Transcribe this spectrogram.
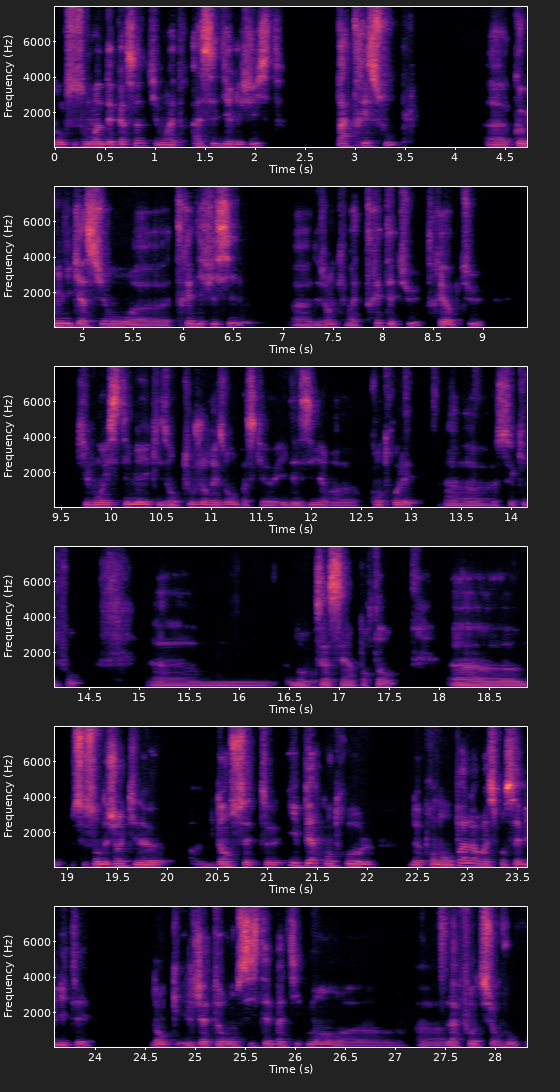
Donc, ce sont des personnes qui vont être assez dirigistes, pas très souples, euh, communication euh, très difficile, euh, des gens qui vont être très têtus, très obtus, qui vont estimer qu'ils ont toujours raison parce qu'ils désirent contrôler ce qu'ils font. Donc ça, c'est important. Ce sont des gens qui, ne, dans cette hyper contrôle, ne prendront pas leurs responsabilités. Donc, ils jetteront systématiquement la faute sur vous.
